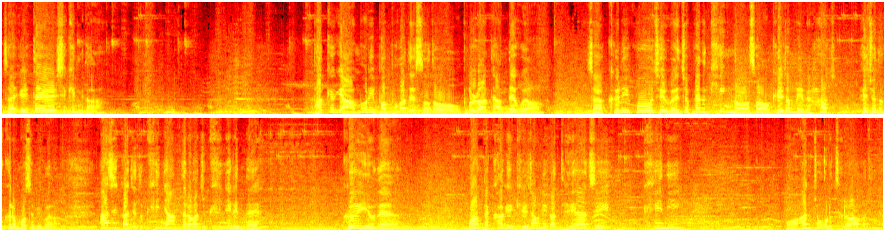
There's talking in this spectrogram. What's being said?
자, 1대1 시킵니다. 박격이 아무리 버퍼가 됐어도 볼러한테 안 되고요. 자, 그리고 지금 왼쪽 패는 킹 넣어서 길 정리를 하, 해주는 그런 모습이고요. 아직까지도 퀸이 안 들어가죠. 퀸일인데. 그 이유는 완벽하게 길 정리가 돼야지 퀸이 어, 안쪽으로 들어가거든요.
